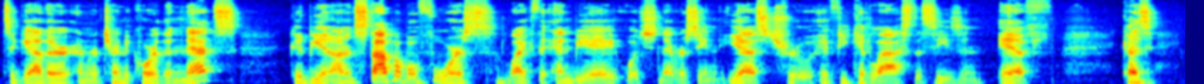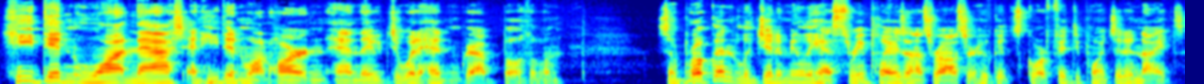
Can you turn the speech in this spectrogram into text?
together and return to court, the Nets Could be an unstoppable force like the NBA, which never seen. Yes, true. If he could last the season, if because he didn't want Nash and he didn't want Harden, and they went ahead and grabbed both of them. So Brooklyn legitimately has three players on its roster who could score 50 points in a night.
